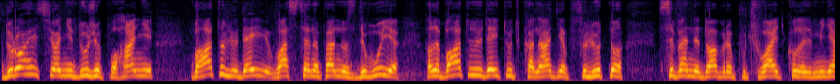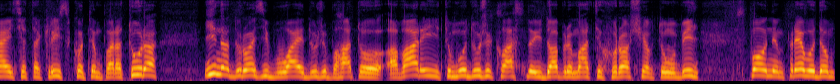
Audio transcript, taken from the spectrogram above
Дороги сьогодні дуже погані. Багато людей вас це напевно здивує, але багато людей тут в Канаді абсолютно себе недобре почувають, коли міняється так різко температура. І на дорозі буває дуже багато аварій, тому дуже класно і добре мати хороший автомобіль з повним приводом,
